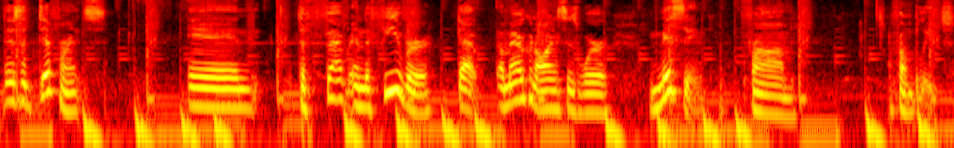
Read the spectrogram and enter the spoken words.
there's a difference in the fever in the fever that American audiences were missing from from Bleach.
